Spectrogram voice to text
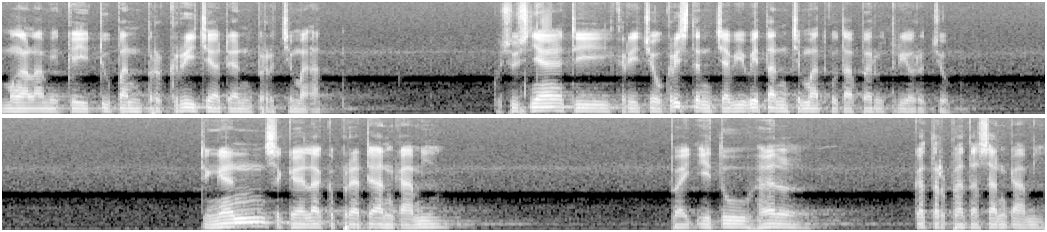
mengalami kehidupan bergereja dan berjemaat khususnya di Gereja Kristen Jawi Wetan Jemaat Kota Baru Triorejo dengan segala keberadaan kami baik itu hal keterbatasan kami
